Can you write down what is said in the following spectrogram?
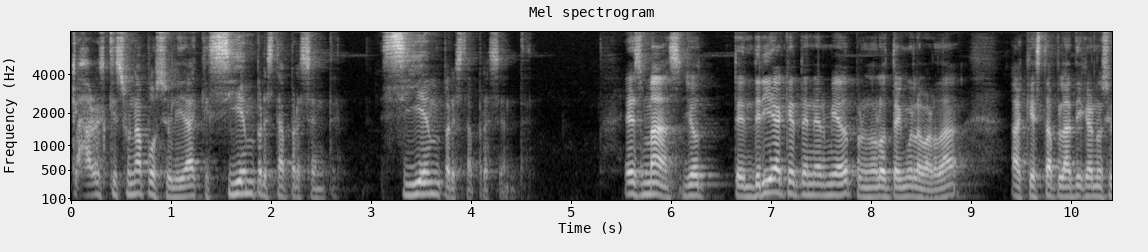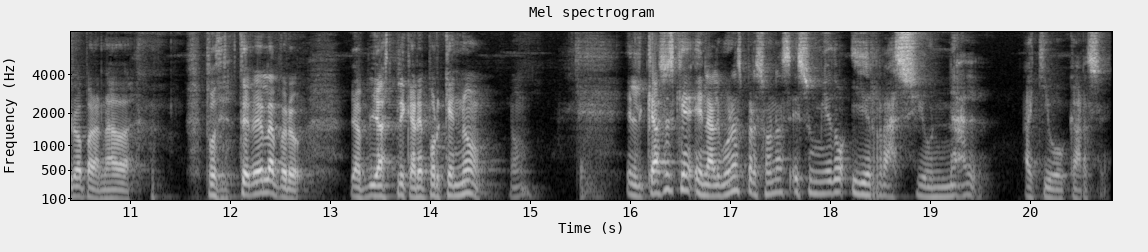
Claro, es que es una posibilidad que siempre está presente, siempre está presente. Es más, yo tendría que tener miedo, pero no lo tengo, la verdad, a que esta plática no sirva para nada. Podría tenerla, pero ya, explicaré por qué no. El caso es que en algunas personas es un miedo irracional a equivocarse,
